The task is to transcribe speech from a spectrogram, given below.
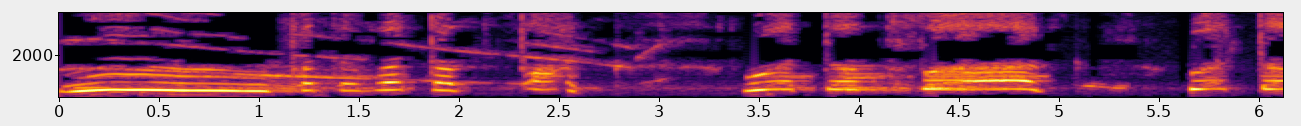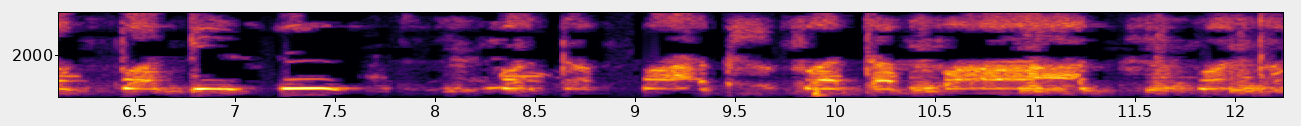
Uuu, what the, what the fuck? What the fuck? What the fuck is this? What the fuck? What the fuck? What the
